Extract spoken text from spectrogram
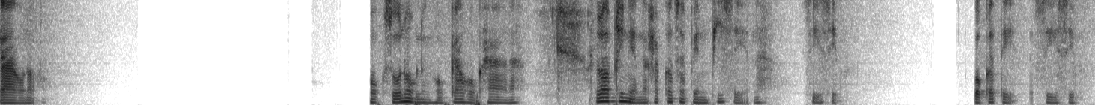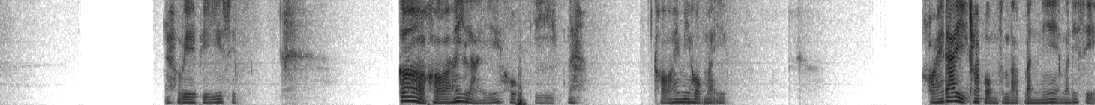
เก้าเนาะหกศูนย์หกหนึ่งหกเก้าหกห้านะ รอบที่เน้นนะครับก็จะเป็นพิเศษนะสี่สิบปกติสี่สิบ VIP ยี่สิบก็ขอให้ไหลหกอีกนะ ขอให้มีหกมาอีก ขอให้ได้อีกครับผมสำหรับวันนี้วันที่สี่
